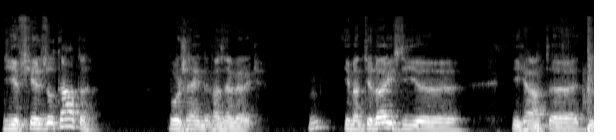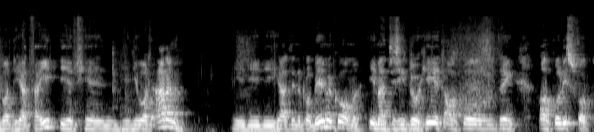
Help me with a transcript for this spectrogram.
die heeft geen resultaten voor zijn, van zijn werk. Hm? Iemand die lui is, die, uh, die, gaat, uh, die, wordt, die gaat failliet, die, heeft geen, die, die wordt arm. Die, die, die gaat in de problemen komen. Iemand die zich drogeert, alcohol drinkt, alcoholist wordt.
